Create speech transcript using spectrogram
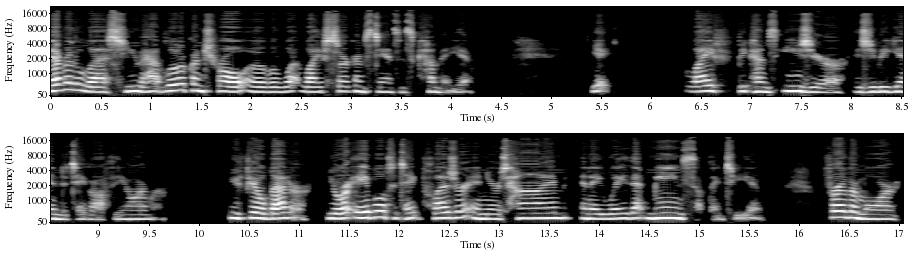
Nevertheless, you have little control over what life circumstances come at you. Yet life becomes easier as you begin to take off the armor. You feel better. You are able to take pleasure in your time in a way that means something to you. Furthermore,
